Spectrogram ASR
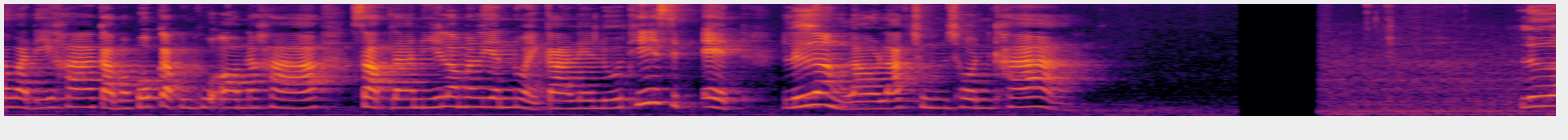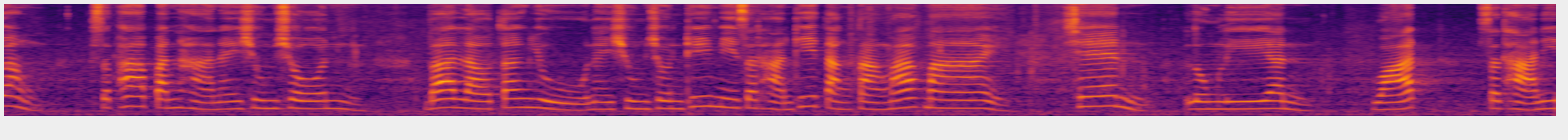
สวัสดีค่ะ กลับมาพบกับคุณครูออมนะคะ สัปดาห์นี้เรามาเรียนหน่วยการเรียนรู้ที่ 11 เรื่องเรารักชุมชนค่ะ เรื่องสภาพปัญหาในชุมชน บ้านเราตั้งอยู่ในชุมชนที่มีสถานที่ต่างๆมากมาย เช่น โรงเรียน วัด สถานี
